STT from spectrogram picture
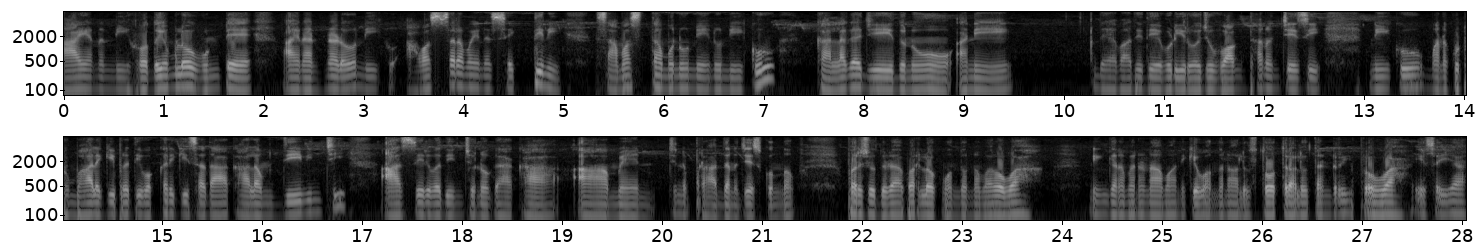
ఆయన నీ హృదయంలో ఉంటే ఆయన అంటున్నాడు నీకు అవసరమైన శక్తిని సమస్తమును నేను నీకు కలగజేదును అని దేవాది దేవుడు ఈరోజు వాగ్దానం చేసి నీకు మన కుటుంబాలకి ప్రతి ఒక్కరికి సదాకాలం దీవించి ఆశీర్వదించునుగాక. ఆమెన్. చిన్న ప్రార్థన చేసుకుందాం. పరిశుద్ధుడా పరలోకమందున్న మరోవా నీ ఘనమైన నామానికి వందనాలు స్తోత్రాలు తండ్రి. ప్రోవా ఏసయ్య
